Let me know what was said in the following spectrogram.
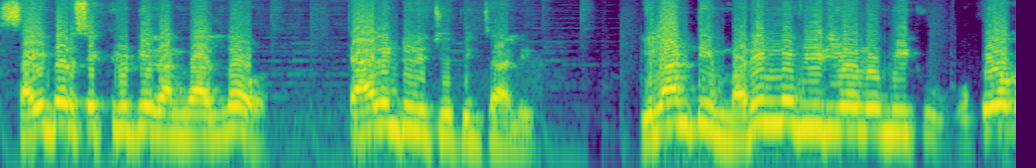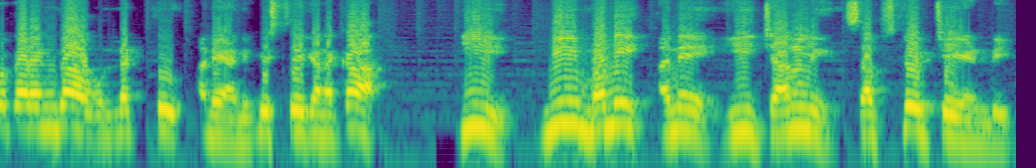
సైబర్ సెక్యూరిటీ రంగాల్లో టాలెంట్ని చూపించాలి. ఇలాంటి మరిన్ని వీడియోలు మీకు ఉపయోగకరంగా ఉన్నట్టు అని అనిపిస్తే గనక ఈ మీ మనీ అనే ఈ ఛానల్ని సబ్స్క్రైబ్ చేయండి.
